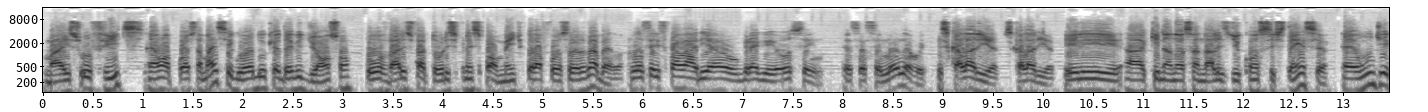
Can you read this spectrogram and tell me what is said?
Mas o Fitz é uma aposta mais segura do que o David Johnson por vários fatores, principalmente pela força da tabela. Você escalaria o Greg Olsen essa semana, Rui? Escalaria, escalaria. Ele, aqui na nossa análise de consistência, é um de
